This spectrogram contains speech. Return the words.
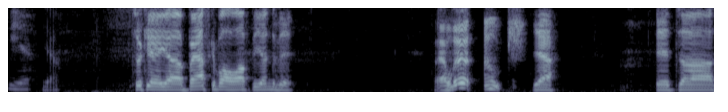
Yeah. Took a uh, basketball off the end of it. That'll do it. Ouch! Yeah. It uh,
